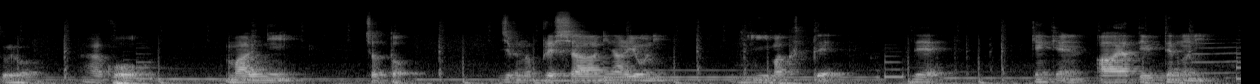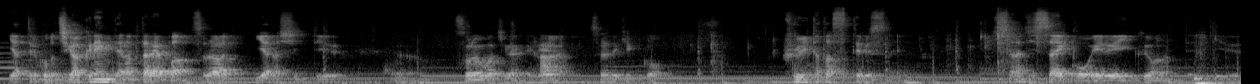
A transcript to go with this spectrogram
それは。だからこう周りにちょっと自分のプレッシャーになるように言いまくってでケンケンああやって言ってんのにやってること違くね？みたいになったらやっぱそれは嫌だしっていう、それは間違いないね、はい、それで結構奮い立たせてるっすね。そしたら実際こう LA 行くようになってっていう、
